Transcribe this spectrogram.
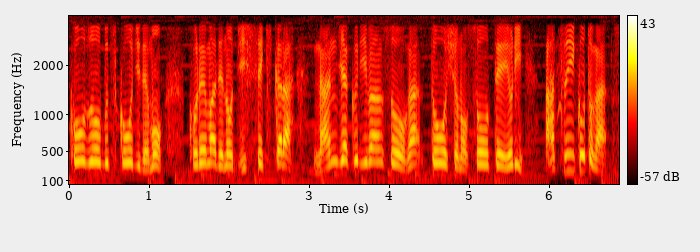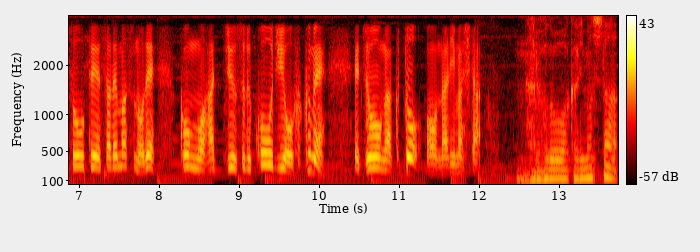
構造物工事でもこれまでの実績から軟弱地盤層が当初の想定より厚いことが想定されますので今後発注する工事を含め増額となりました。なるほど分かりました。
